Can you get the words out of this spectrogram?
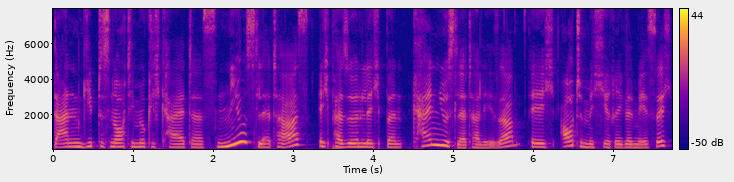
Dann gibt es noch die Möglichkeit des Newsletters. Ich persönlich bin kein Newsletterleser. Ich oute mich hier regelmäßig.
